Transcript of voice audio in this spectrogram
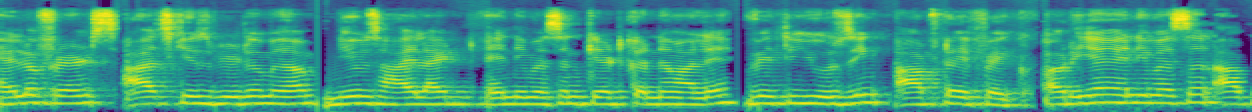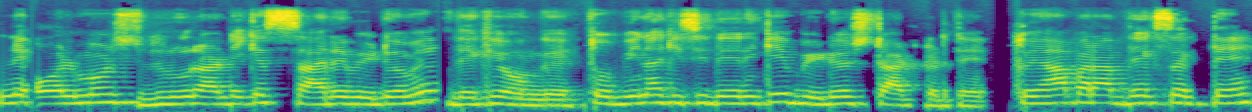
हेलो फ्रेंड्स आज की इस वीडियो में हम न्यूज़ हाईलाइट एनिमेशन क्रिएट करने वाले विथ यूजिंग आफ्टर इफ़ेक्ट और यह एनिमेशन आपने ऑलमोस्ट ज़रूर आर्टी के सारे वीडियो में देखे होंगे। तो बिना किसी देरी के वीडियो स्टार्ट करते हैं। तो यहाँ पर आप देख सकते हैं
